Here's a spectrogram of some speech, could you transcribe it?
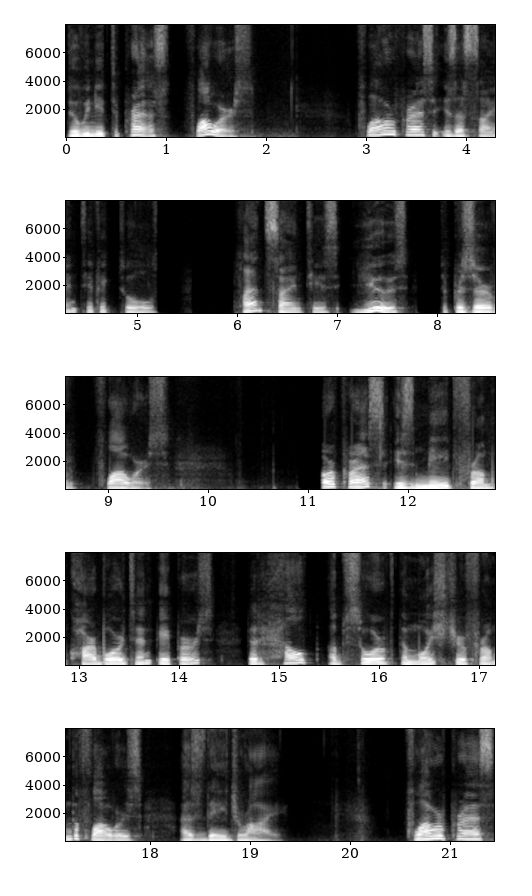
do we need to press flowers? Flower press is a scientific tool plant scientists use to preserve flowers. Flower press is made from cardboards and papers that help absorb the moisture from the flowers as they dry. Flower press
